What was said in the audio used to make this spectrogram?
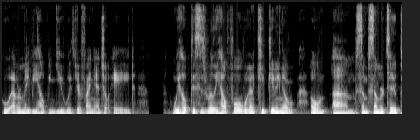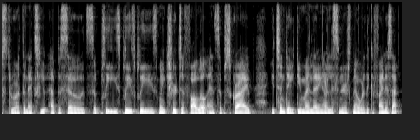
whoever may be helping you with your financial aid. We hope this is really helpful. We're going to keep giving a, a um, some summer tips throughout the next few episodes. So please, please, please make sure to follow and subscribe. Yatunde, do you mind letting our listeners know where they could find us at?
